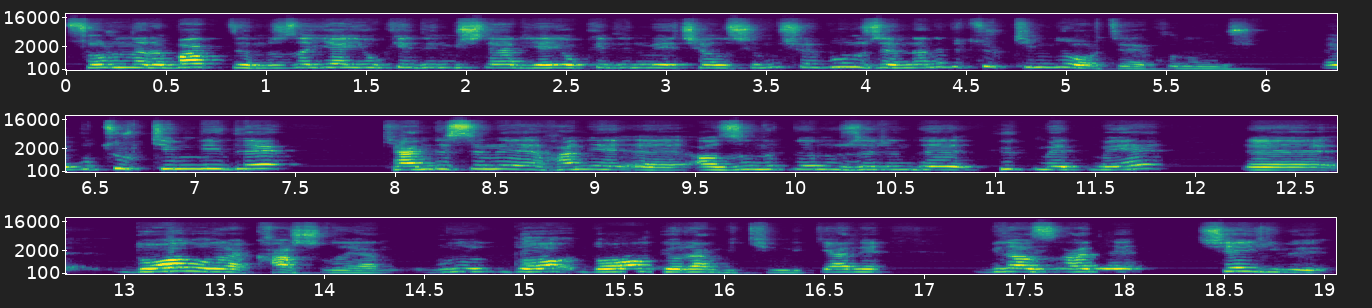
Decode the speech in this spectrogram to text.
sorunlara baktığımızda ya yok edilmişler ya yok edilmeye çalışılmış ve bunun üzerinden de bir Türk kimliği ortaya konulmuş. Ve bu Türk kimliği de kendisini hani e, azınlıkların üzerinde hükmetmeye e, doğal olarak karşılayan, bunu doğa, doğal gören bir kimlik. Yani biraz hani şey gibi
